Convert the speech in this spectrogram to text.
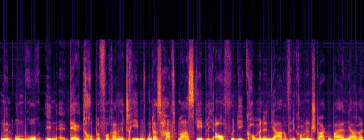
einen Umbruch in der Truppe vorangetrieben und das hat maßgeblich auch für die kommenden Jahre, für die kommenden starken Bayern-Jahre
